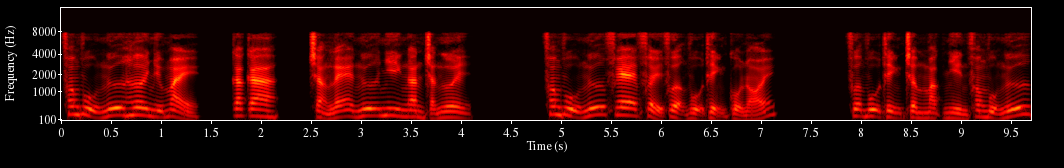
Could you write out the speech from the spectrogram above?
Phong vụ ngữ hơi như mày, ca ca, chẳng lẽ ngữ nhi ngăn chặn ngươi. Phong vụ ngữ phe phẩy phượng vụ thịnh cổ nói. Phượng vụ thịnh trầm mặc nhìn phong vụ ngữ,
